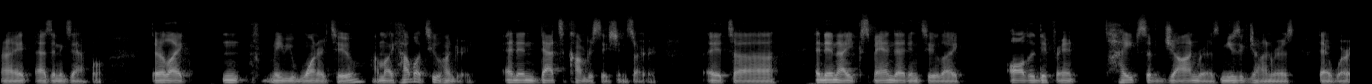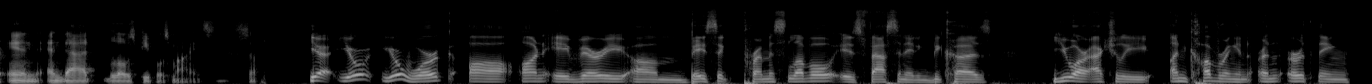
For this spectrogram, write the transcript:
right as an example? They're like maybe one or two. I'm like how about 200 and then that's a conversation starter. It's uh and then i expand that into like all the different types of genres, music genres that we're in, and that blows people's minds. So. Yeah, your your work uh, on a very um, basic premise level is fascinating because you are actually uncovering and unearthing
